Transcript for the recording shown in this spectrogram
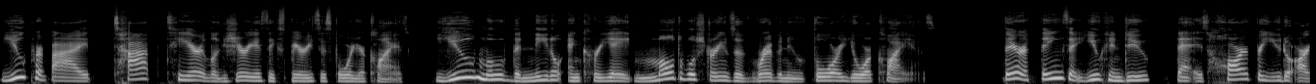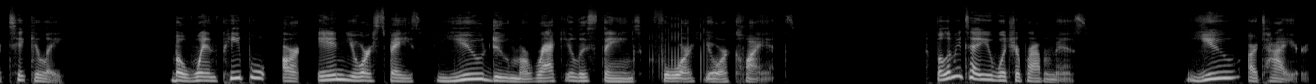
You provide top tier luxurious experiences for your clients. You move the needle and create multiple streams of revenue for your clients. There are things that you can do that is hard for you to articulate. But when people are in your space, you do miraculous things for your clients. But let me tell you what your problem is you are tired.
